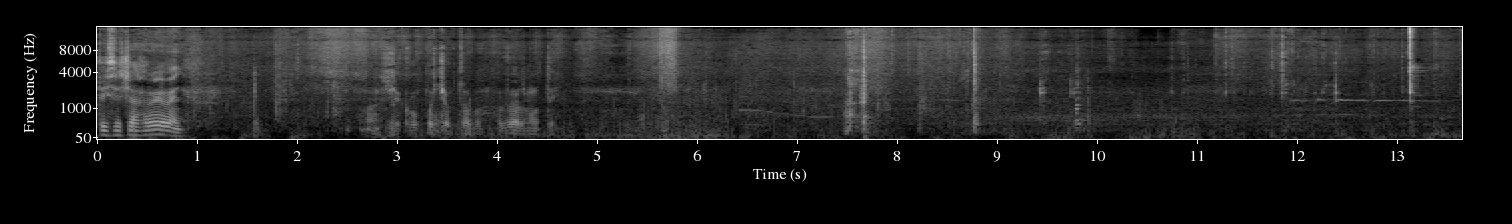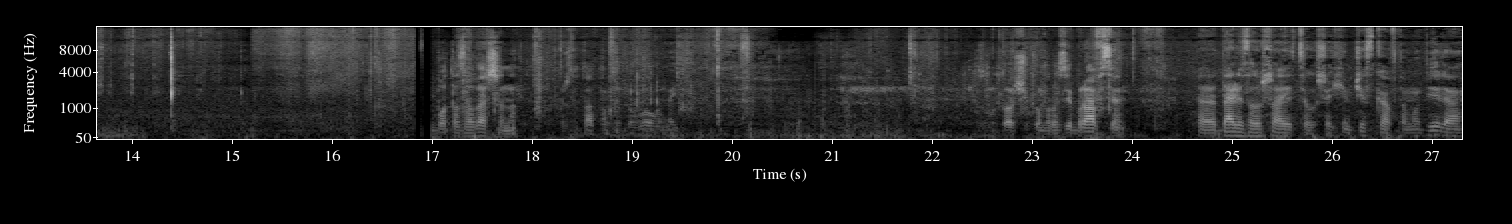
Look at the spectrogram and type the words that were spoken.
Тисяча гривень. Ще ковпачок треба вернути. Робота завершена. Результатом задоволений. З моторчиком розібрався. Е, Далі залишається лише хімчистка автомобіля.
